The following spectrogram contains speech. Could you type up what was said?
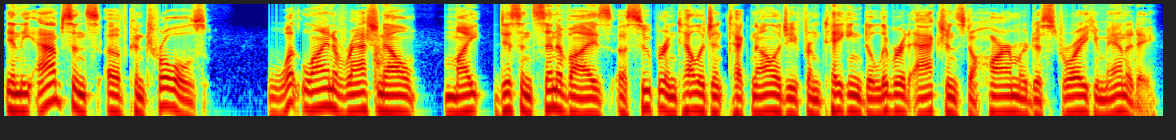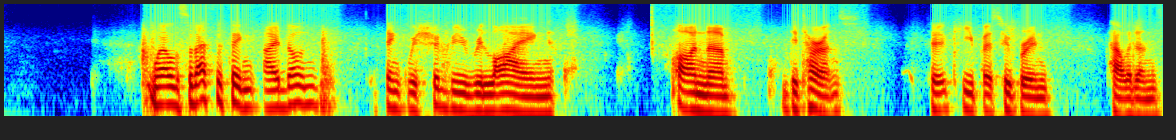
In the absence of controls, what line of rationale might disincentivize a super intelligent technology from taking deliberate actions to harm or destroy humanity? Well, so that's the thing. I don't think we should be relying on um, deterrence to keep a super intelligence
